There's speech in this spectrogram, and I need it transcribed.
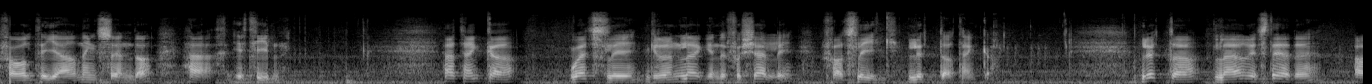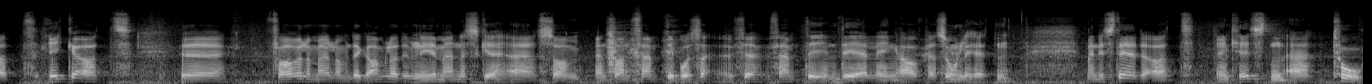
forhold til gjerningssynder her i tiden. Her tenker Wesley grunnleggende forskjellig fra slik Luther tenker. Luther lærer i stedet at ikke at eh, forholdet mellom det gamle og det nye mennesket er som en sånn 50, 50 deling av personligheten, men i stedet at en kristen er to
